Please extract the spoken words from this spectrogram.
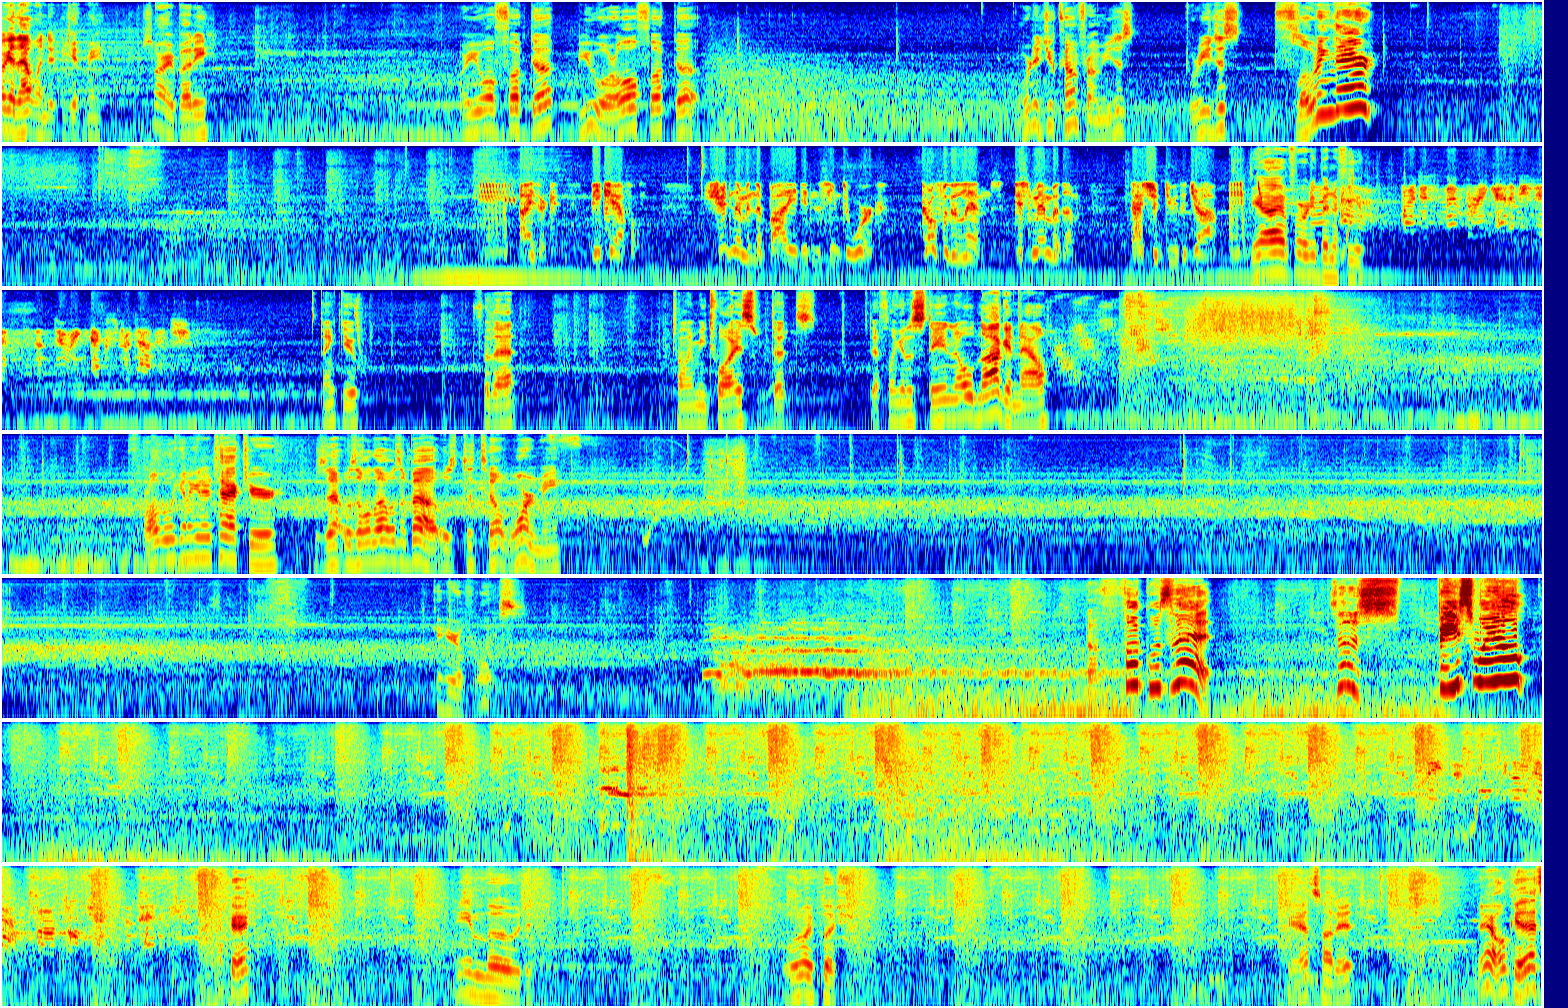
Okay, that one didn't get me. Sorry, buddy. Are you all fucked up? You are all fucked up. Where did you come from? You just... Were you just floating there? Isaac, be careful. Shooting them in the body didn't seem to work. Go for the limbs. Dismember them. That should do the job. Yeah, I've already been a few. By dismembering Thank you for that. Telling me twice. That's definitely gonna stay in an old noggin now. Probably gonna get attacked here. Because that was all that was about, was to tell warn me. I can hear a voice. The fuck was that? Is that a space whale?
